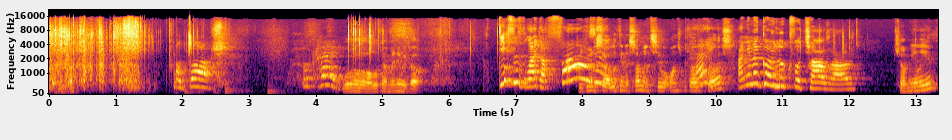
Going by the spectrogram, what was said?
Oh, here we go. Oh gosh. Okay. Whoa, look how many we got. This is like a thousand. Do you want to start looking at some and see what ones we've got, Hey, guys? I'm gonna go look for Charizard. Charmeleon?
